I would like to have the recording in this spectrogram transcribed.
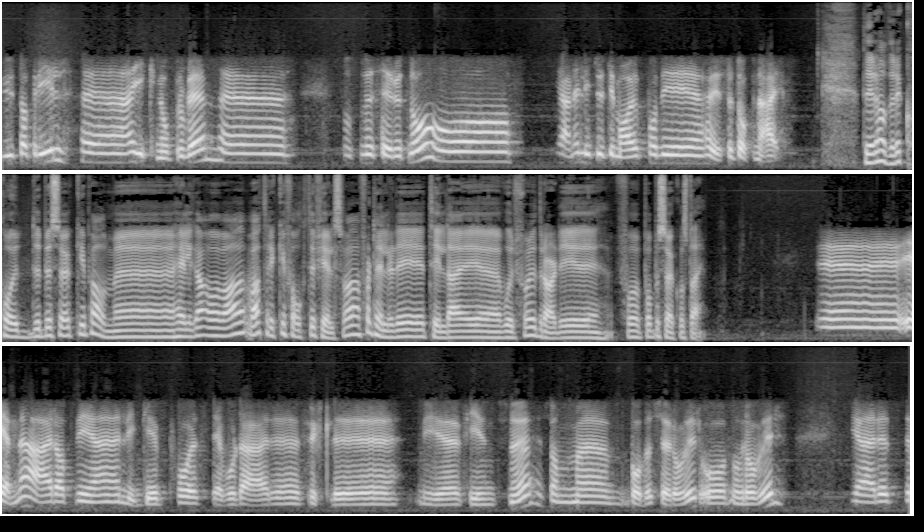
ut april er ikke noe problem. Sånn som det ser ut nå, og gjerne litt ut i mai på de høyeste toppene her. Dere hadde rekordbesøk i palmehelga. og hva, hva, trekker folk til fjells? Hva forteller de til deg? Hvorfor drar de på besøk hos deg? Det ene er at vi ligger på et sted hvor det er fryktelig mye fin snø, som både sørover og nordover. Vi er et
